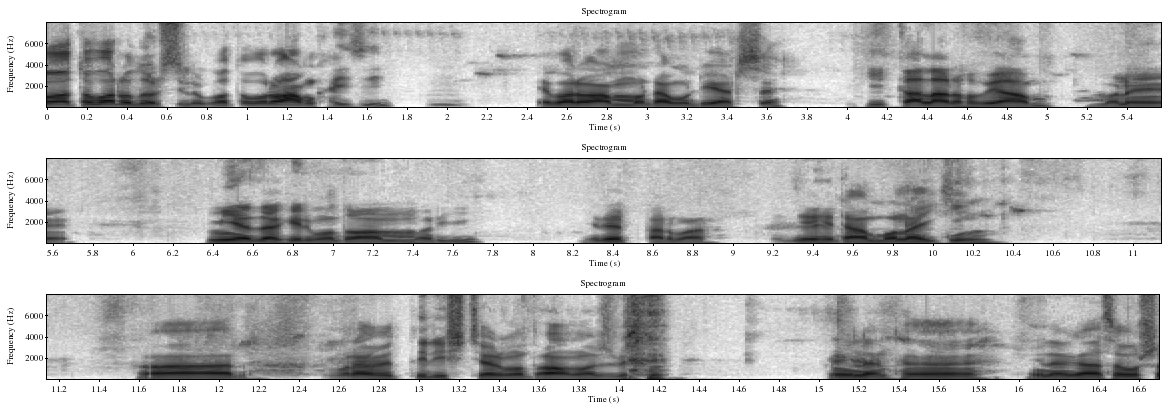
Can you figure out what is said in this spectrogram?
গতবারও ধরছিল গতবারও আম খাইছি। এবারও আম মোটামুটি আসছে। কি কালার হবে আম? মানে মিয়াজাকির মতো আম আর কি রেড পারবার যে এটা বনাই কিং। আর মোটামুটি তিরিশটার মতো আম আসবে। এগুলান হ্যাঁ এগুলা গাছ অবশ্য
